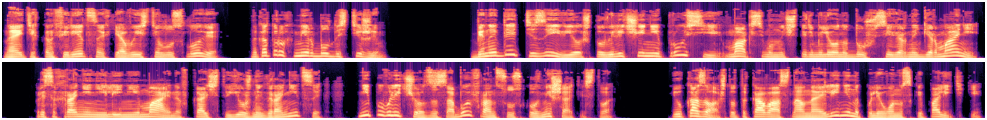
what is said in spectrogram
На этих конференциях я выяснил условия, на которых мир был достижим. Бенедетти заявил, что увеличение Пруссии максимум на 4 миллиона душ в Северной Германии при сохранении линии Майна в качестве южной границы не повлечет за собой французского вмешательства и указал, что такова основная линия наполеоновской политики.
